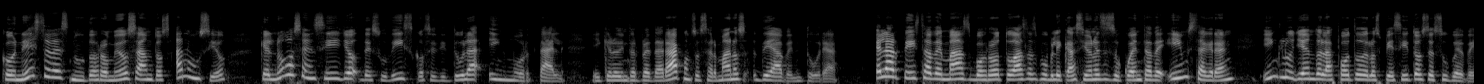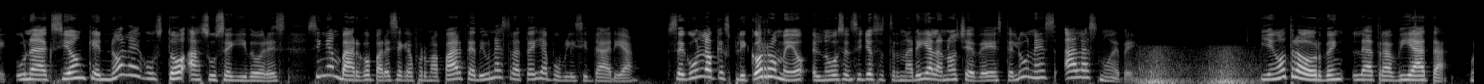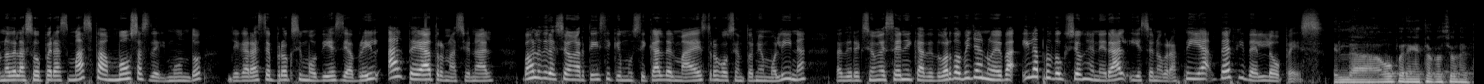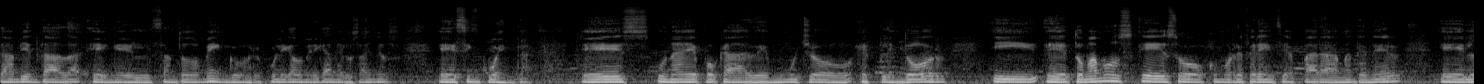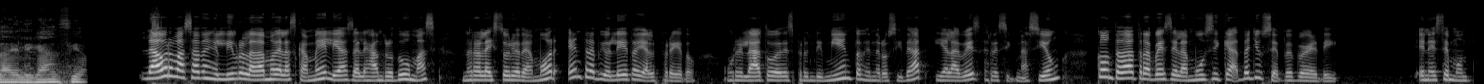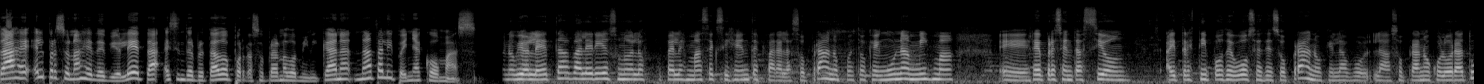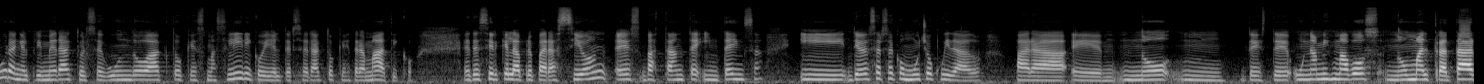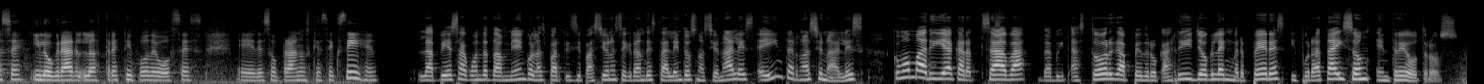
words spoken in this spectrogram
Con este desnudo, Romeo Santos anunció que el nuevo sencillo de su disco se titula Inmortal y que lo interpretará con sus hermanos de aventura. El artista además borró todas las publicaciones de su cuenta de Instagram, incluyendo la foto de los piecitos de su bebé, una acción que no le gustó a sus seguidores. Sin embargo, parece que forma parte de una estrategia publicitaria. Según lo que explicó Romeo, el nuevo sencillo se estrenaría la noche de este lunes a las 9. Y en otro orden, La Traviata, una de las óperas más famosas del mundo, llegará este próximo 10 de abril al Teatro Nacional, bajo la dirección artística y musical del maestro José Antonio Molina, la dirección escénica de Eduardo Villanueva y la producción general y escenografía de Fidel López. La ópera en esta ocasión está ambientada en el Santo Domingo, República Dominicana, de los años 50. Eh, es una época de mucho esplendor y eh, tomamos eso como referencia para mantener eh, la elegancia. La obra basada en el libro La Dama de las Camelias de Alejandro Dumas narra la historia de amor entre Violeta y Alfredo, un relato de desprendimiento, generosidad y a la vez resignación, contada a través de la música de Giuseppe Verdi. En este montaje, el personaje de Violeta es interpretado por la soprano dominicana Natalie Peña Comas. Bueno, Violeta Valeria es uno de los papeles más exigentes para la soprano, puesto que en una misma eh, representación hay tres tipos de voces de soprano, que es la, soprano coloratura en el primer acto, el segundo acto que es más lírico y el tercer acto que es dramático. Es decir, que la preparación es bastante intensa y debe hacerse con mucho cuidado para eh, no, mm, desde una misma voz, no maltratarse y lograr los tres tipos de voces eh, de sopranos que se exigen. La pieza cuenta también con las participaciones de grandes talentos nacionales e internacionales como María Caratzaba, David Astorga, Pedro Carrillo, Glenmer Pérez y Pura Tyson, entre otros.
